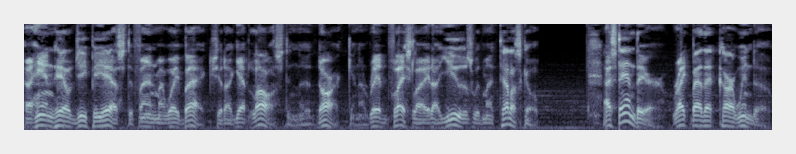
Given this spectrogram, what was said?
a handheld GPS to find my way back should I get lost in the dark, and a red flashlight I use with my telescope. I stand there, right by that car window,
